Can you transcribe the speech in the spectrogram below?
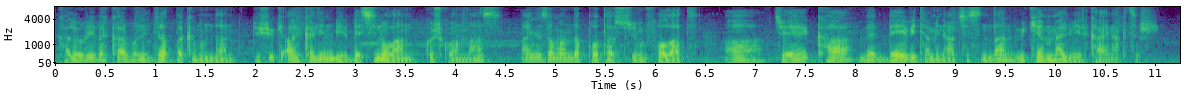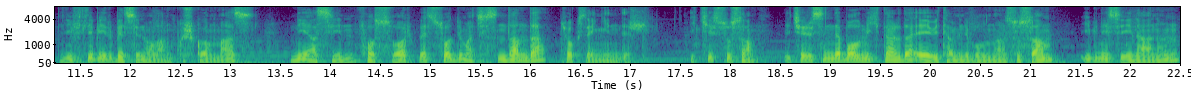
Kalori ve karbonhidrat bakımından düşük alkalin bir besin olan kuşkonmaz, aynı zamanda potasyum, folat, A, C, K ve B vitamini açısından mükemmel bir kaynaktır. Lifli bir besin olan kuşkonmaz, niasin, fosfor ve sodyum açısından da çok zengindir. 2. Susam İçerisinde bol miktarda E vitamini bulunan susam, İbn Sina'nın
